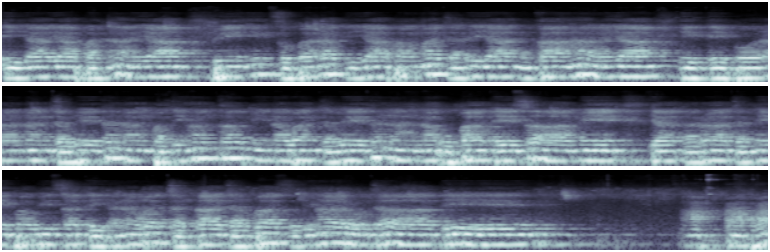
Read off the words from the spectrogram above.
ติยายะปนายะวิหิงสุปรติยาภมจริยานุคาหายะอิติปุรานันจะเวทนังปฏิหังคามินาวันจเวทนังนาอุปาเทสามิยะตราจะมีภวิสติอนวัจจตาจะพาสุวิหารุจติอะกราบพระ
